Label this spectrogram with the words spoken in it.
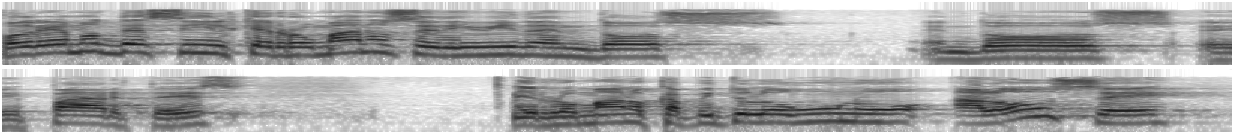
podríamos decir que Romanos se divide en dos, en dos eh, partes. En Romanos capítulo 1 al 11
